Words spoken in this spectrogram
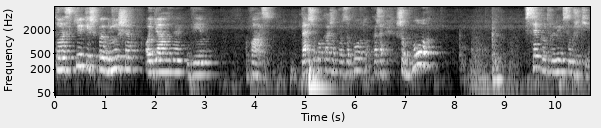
то наскільки ж певніше одягне Він вас. Далі Бог каже про заботу. Каже, що Бог все контролює в своєму житті.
